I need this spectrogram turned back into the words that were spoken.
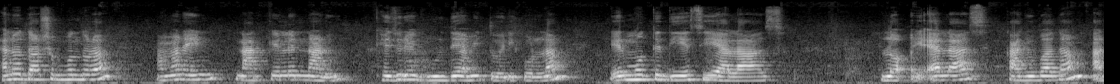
হ্যালো দর্শক বন্ধুরা আমার এই নারকেলের নাড়ু খেজুরের গুড় দিয়ে আমি তৈরি করলাম। এর মধ্যে দিয়েছি এলাচ ল- এলাচ কাজু বাদাম আর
